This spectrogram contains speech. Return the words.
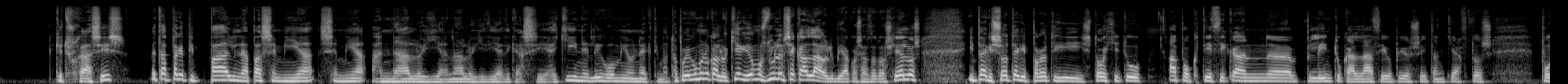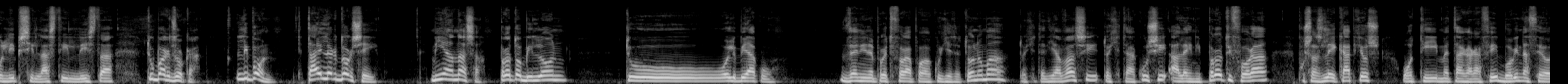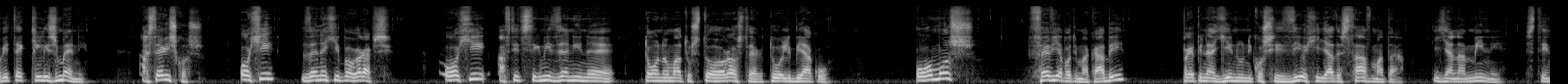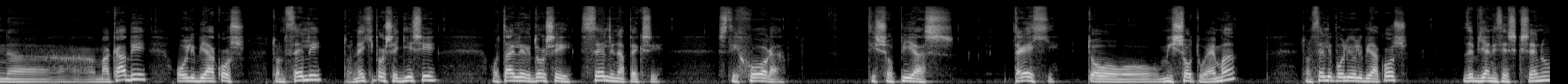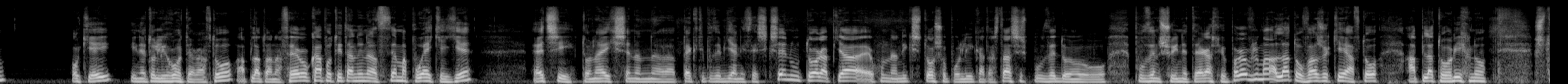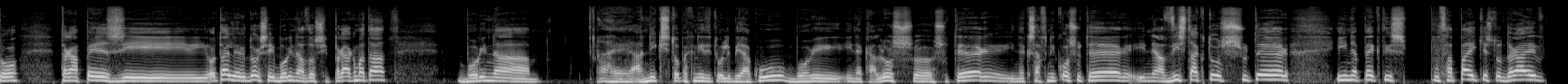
και τους χάσεις, μετά πρέπει πάλι να πας σε μια, σε μια ανάλογη, ανάλογη διαδικασία. Εκεί είναι λίγο μειονέκτημα. Το προηγούμενο καλοκαίρι όμως δούλεψε καλά ο Ολυμπιακός αυτό το σχέλος. Οι περισσότεροι πρώτοι στόχοι του αποκτήθηκαν ε, πλην του Καλάθι, ο οποίος ήταν και αυτός πολύ ψηλά στη λίστα του Μπαρτζόκα. Λοιπόν, Τάιλερ Ντόρσεϊ. Μία ανάσα. Πρώτο μπιλόν του Ολυμπιακού. Δεν είναι πρώτη φορά που ακούγεται το όνομα, το έχετε διαβάσει, το έχετε ακούσει, αλλά είναι η πρώτη φορά που σας λέει κάποιος ότι η μεταγραφή μπορεί να θεωρείται κλεισμένη. Αστερίσκος. Όχι, δεν έχει υπογράψει. Όχι, αυτή τη στιγμή δεν είναι το όνομα του στο ρόστερ του Ολυμπιακού. Όμως, φεύγει από τη Μακάμπη. Πρέπει να γίνουν 22.000 θαύματα για να μείνει στην uh, Μακάμπη. Ο Ολυμπιακός τον θέλει, τον έχει προσεγγίσει. Ο Τάιλερ Ντόρσεϊ θέλει να παίξει στη χώρα της οποίας τρέχει το μισό του αίμα. Τον θέλει πολύ ο Ολυμπιακός, δεν πιάνει θέση ξένου. Οκ, είναι το λιγότερο αυτό, απλά το αναφέρω. Κάποτε ήταν ένα θέμα που έκαιγε. Έτσι, το να έχεις έναν παίκτη που δεν πιάνει θέση ξένου. Τώρα πια έχουν ανοίξει τόσο πολύ οι καταστάσεις που, δεν που δεν σου είναι τεράστιο πρόβλημα, αλλά το βάζω και αυτό. Απλά το ρίχνω στο τραπέζι. Ο Τάιλερ Ντόρσεϊ μπορεί να δώσει πράγματα, μπορεί να ε, ανοίξει το παιχνίδι του Ολυμπιακού. Μπορεί, είναι καλός ε, σουτέρ, είναι ξαφνικός σουτέρ, είναι αδίστακτος σουτέρ, είναι παίκτης που θα πάει και στο drive,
